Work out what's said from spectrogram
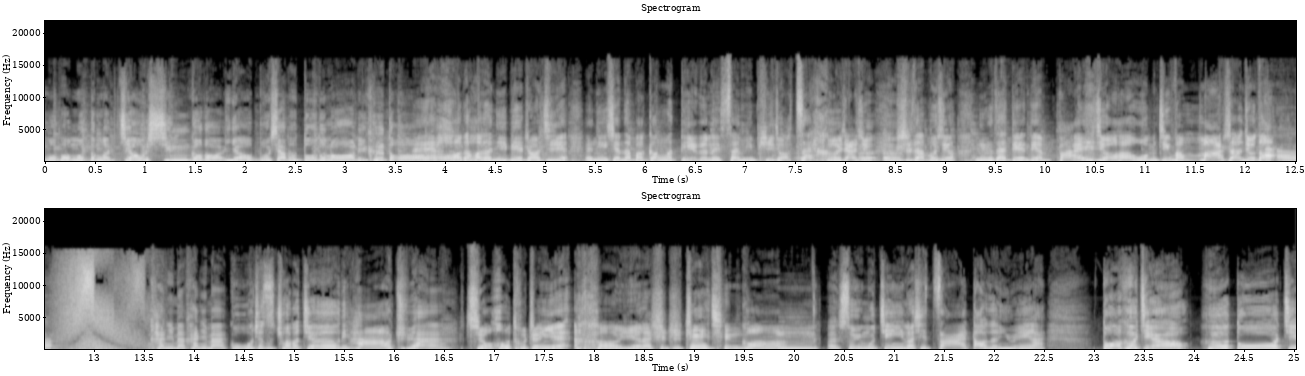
我怕我等下酒醒个了，又不晓得躲到哪里去了。哎，好的好的，您别着急。哎，您现在把刚刚点的那三瓶啤酒再喝下去，实在不行，您再点点白酒哈，我们警方马上就到。看见没？看见没？这就是吃了酒的好处啊！酒后吐真言，哦，原来是指这情况啊。嗯，呃，所以我建议那些在道人员啊，多喝酒，喝多酒。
